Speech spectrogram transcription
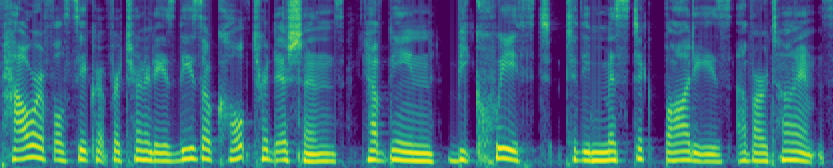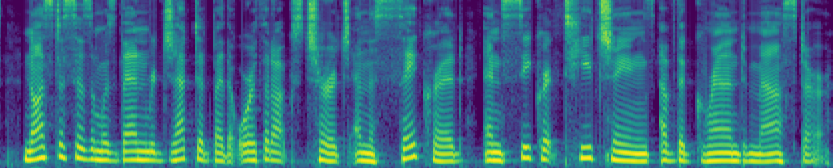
powerful secret fraternities, these occult traditions have been bequeathed to the mystic bodies of our times. Gnosticism was then rejected by the Orthodox Church and the sacred and secret teachings of the Grand Master.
